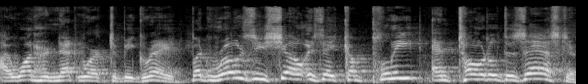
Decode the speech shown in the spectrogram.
I want her network to be great. But Rosie's show is a complete and total disaster.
